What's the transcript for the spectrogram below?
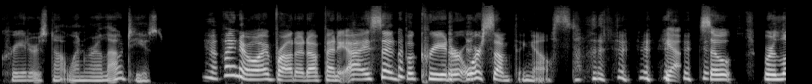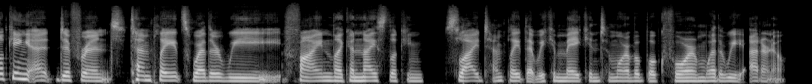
Creator is not one we're allowed to use. Yeah, I know. I brought it up. Any, I said Book Creator or something else. yeah. So we're looking at different templates, whether we find like a nice looking slide template that we can make into more of a book form, whether we, I don't know.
